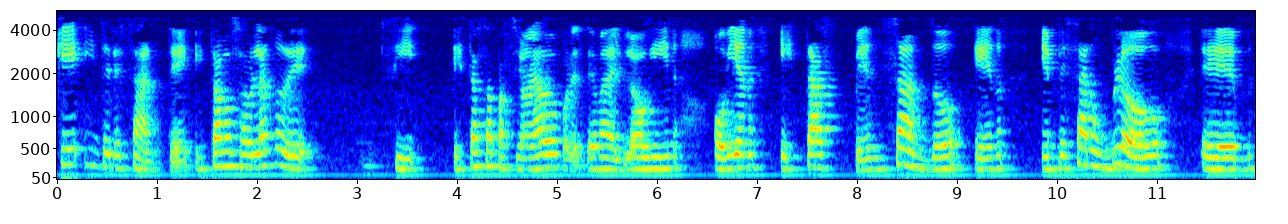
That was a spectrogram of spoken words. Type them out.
Qué interesante. Estamos hablando de si estás apasionado por el tema del blogging o bien estás pensando en empezar un blog, em,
